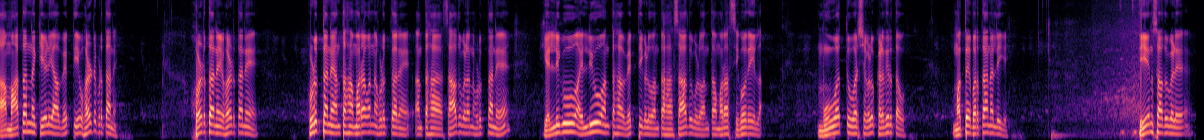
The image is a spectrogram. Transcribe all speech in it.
ಆ ಮಾತನ್ನು ಕೇಳಿ ಆ ವ್ಯಕ್ತಿ ಹೊರಟು ಬಿಡ್ತಾನೆ ಹೊರಡ್ತಾನೆ ಹೊರಡ್ತಾನೆ, ಹುಡುಕ್ತಾನೆ, ಅಂತಹ ಮರವನ್ನು ಹುಡುಕ್ತಾನೆ, ಅಂತಹ ಸಾಧುಗಳನ್ನು ಹುಡುಕ್ತಾನೆ, ಎಲ್ಲಿಗೂ, ಎಲ್ಲಿಯೂ ಅಂತಹ ವ್ಯಕ್ತಿಗಳು, ಅಂತಹ ಸಾಧುಗಳು, ಅಂತಹ ಮರ ಸಿಗೋದೇ ಇಲ್ಲ. ಮೂವತ್ತು ವರ್ಷಗಳು ಕಳೆದಿರ್ತಾವೆ. ಮತ್ತೆ ಬರ್ತಾನಲ್ಲಿಗೆ ಏನು ಸಾಧುಗಳೇ?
